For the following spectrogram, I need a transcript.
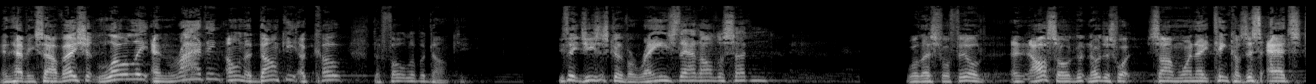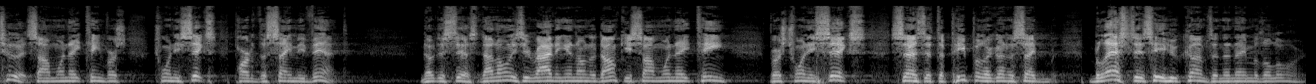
and having salvation, lowly and riding on a donkey, a coat, the foal of a donkey. You think Jesus could have arranged that all of a sudden? Well, that's fulfilled. And also, notice what Psalm 118, because this adds to it. Psalm 118, verse 26, part of the same event. Notice this. Not only is he riding in on the donkey, Psalm 118, verse 26 says that the people are going to say, Blessed is he who comes in the name of the Lord.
